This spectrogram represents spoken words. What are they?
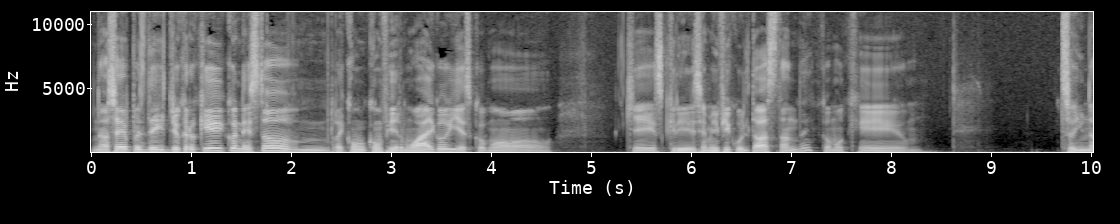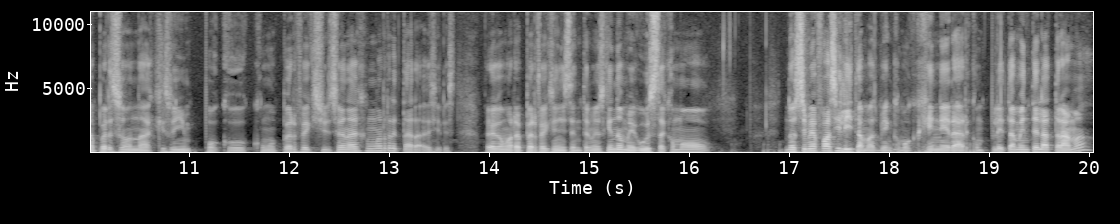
No sé, pues de, yo creo que con esto mm, confirmó algo y es como que escribir se me dificulta bastante, como que soy una persona que soy un poco como perfeccionista, suena como retarada decir esto, pero como perfeccionista en términos que no me gusta como, no se me facilita más bien como generar completamente la trama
